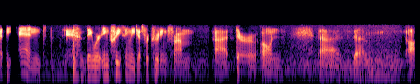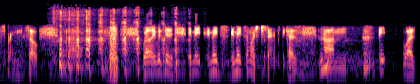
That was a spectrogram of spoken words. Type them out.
at the end, they were increasingly just recruiting from uh, their own uh, um, offspring. So, uh, well, it was it, it made it made it made so much sense because um, it was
